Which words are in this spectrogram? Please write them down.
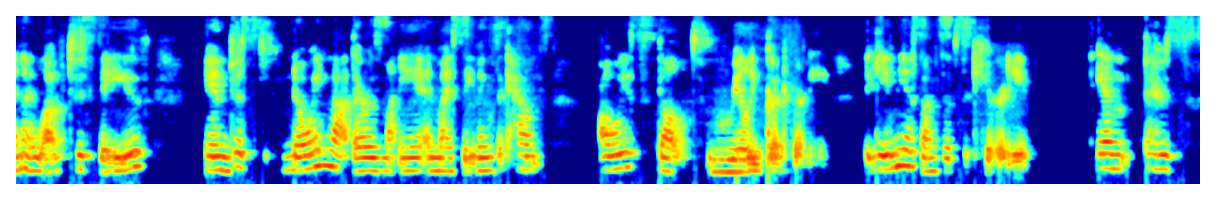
and I loved to save. And just knowing that there was money in my savings accounts always felt really good for me. It gave me a sense of security. And there's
